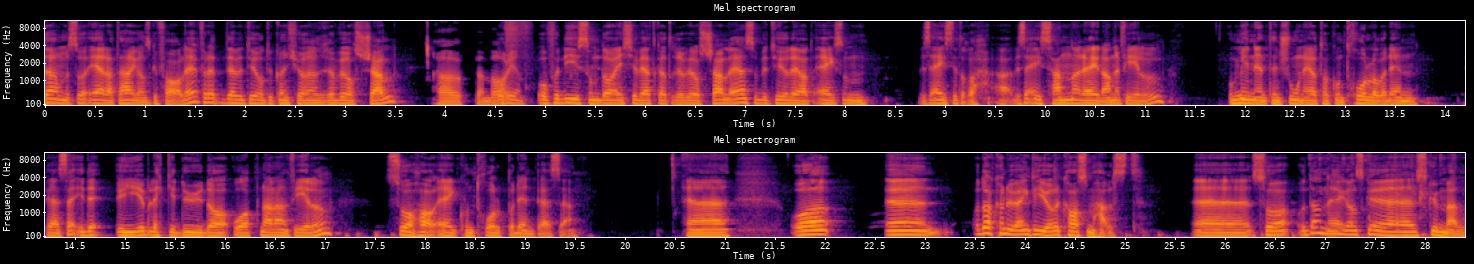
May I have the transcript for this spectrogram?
Dermed så er dette her ganske farlig, for det, det betyr at du kan kjøre en reverse shell. ja Og, og for de som da ikke vet hva et reverse shell er, så betyr det at jeg som hvis jeg, sitter og, eh, hvis jeg sender deg denne filen, og min intensjon er å ta kontroll over din PC, i det øyeblikket du da åpner den filen, så har jeg kontroll på din PC. Eh, og, eh, og da kan du egentlig gjøre hva som helst. Eh, så, og den er ganske skummel,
